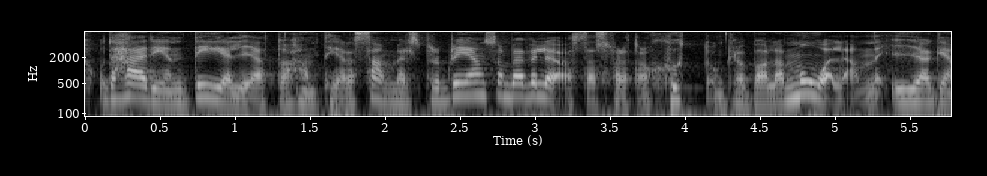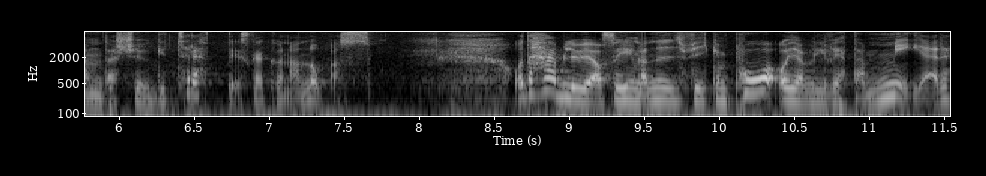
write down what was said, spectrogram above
Och det här är en del i att hantera samhällsproblem som behöver lösas för att de 17 globala målen i Agenda 2030 ska kunna nås. Och det här blev jag så himla nyfiken på och jag vill veta mer,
